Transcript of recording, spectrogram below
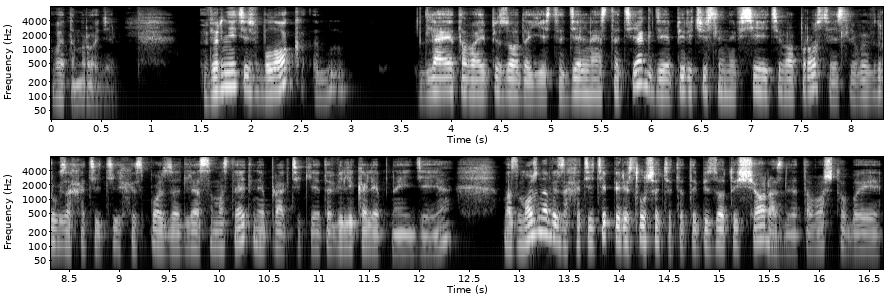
в этом роде. Вернитесь в блог, для этого эпизода есть отдельная статья, где перечислены все эти вопросы. Если вы вдруг захотите их использовать для самостоятельной практики, это великолепная идея. Возможно, вы захотите переслушать этот эпизод еще раз для того, чтобы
